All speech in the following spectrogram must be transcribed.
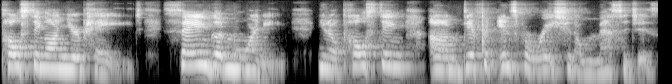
posting on your page, saying good morning, you know, posting um, different inspirational messages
